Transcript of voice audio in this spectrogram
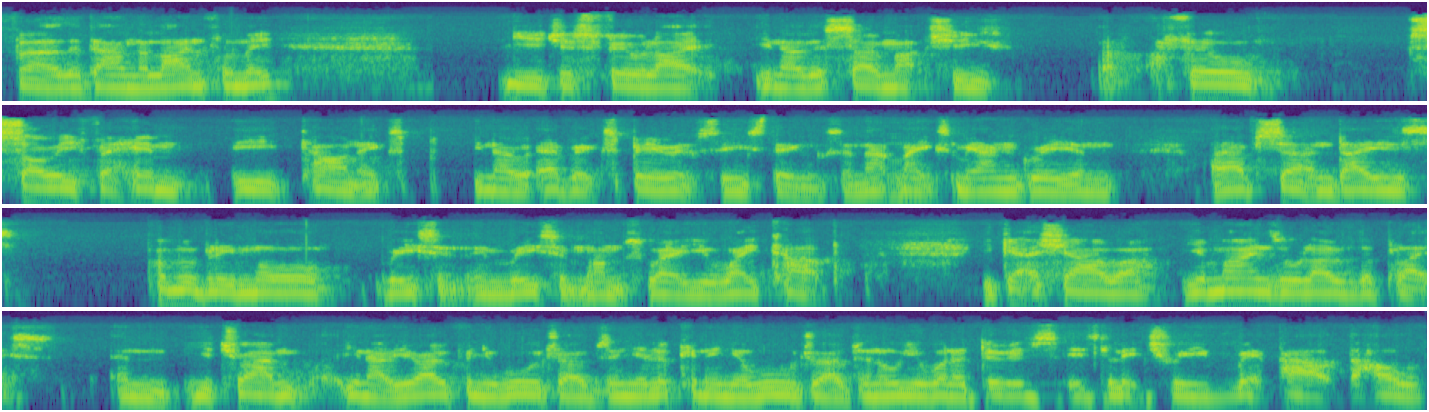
further down the line for me. You just feel like you know. There's so much. I feel sorry for him. He can't, you know, ever experience these things, and that makes me angry. And I have certain days probably more recent in recent months where you wake up, you get a shower, your mind's all over the place. And you try and you know you open your wardrobes and you're looking in your wardrobes and all you want to do is is literally rip out the whole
